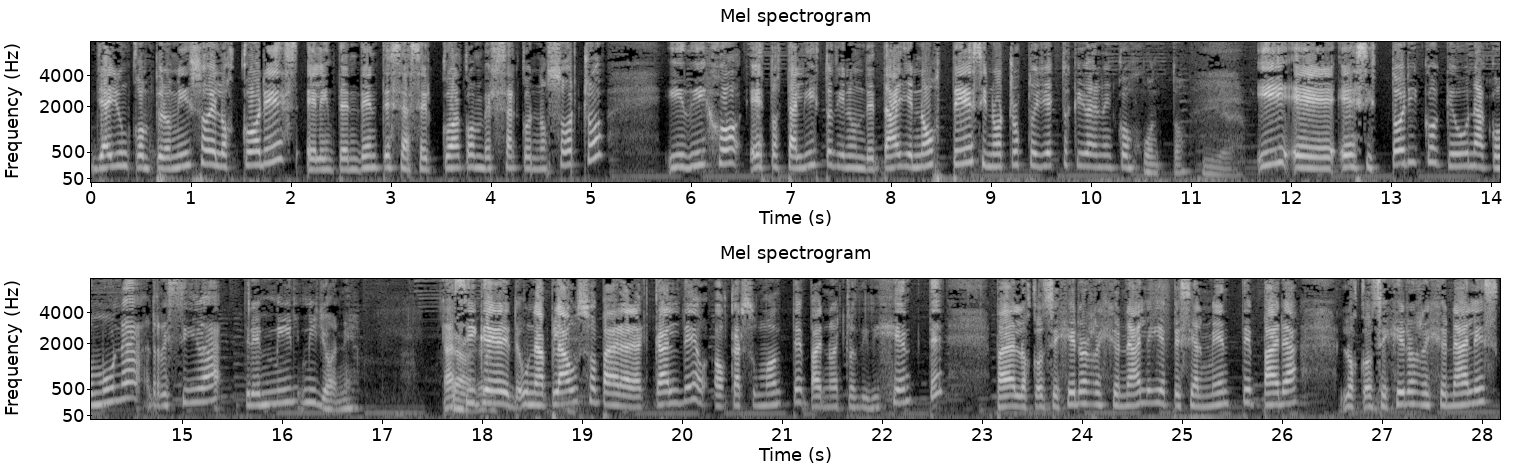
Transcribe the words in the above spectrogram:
Ya hay un compromiso de los cores, el intendente se acercó a conversar con nosotros y dijo, esto está listo, tiene un detalle, no usted, sino otros proyectos que iban en conjunto. Y eh, es histórico que una comuna reciba 3 mil millones. Así que un aplauso para el alcalde Oscar Sumonte, para nuestros dirigentes, para los consejeros regionales y especialmente para los consejeros regionales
